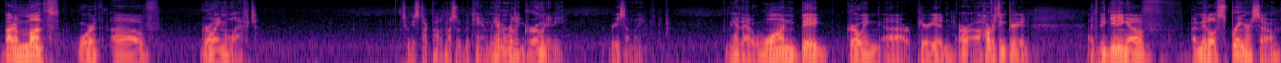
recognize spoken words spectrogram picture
About a month worth of growing left. So we can stockpile as much as we can. We haven't really grown any recently. We had that one big growing uh, period or uh, harvesting period at the beginning of uh, middle of spring or so.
